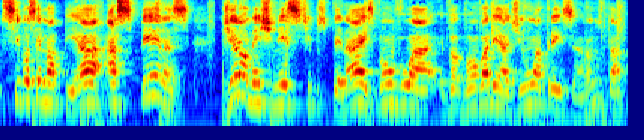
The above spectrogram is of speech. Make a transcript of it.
se você mapear, as penas, geralmente nesses tipos penais, vão, voar, vão variar de 1 a 3 anos, tá?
